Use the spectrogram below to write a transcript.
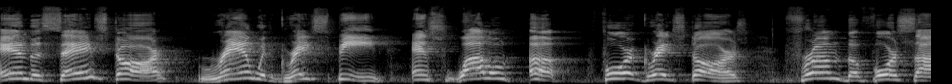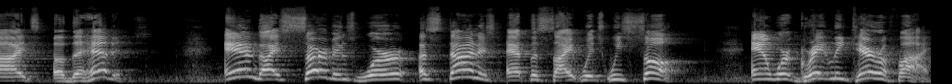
And the same star ran with great speed and swallowed up four great stars from the four sides of the heavens. And thy servants were astonished at the sight which we saw, and were greatly terrified.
